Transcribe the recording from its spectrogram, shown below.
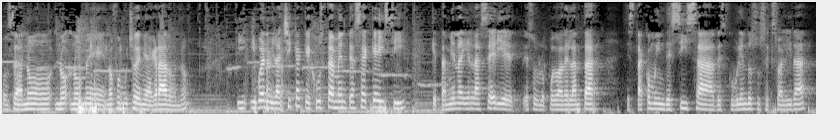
o sea, no, no, no me, no fue mucho de mi agrado, ¿no? Y, y bueno, y la chica que justamente hace Casey, que también ahí en la serie, eso lo puedo adelantar, está como indecisa descubriendo su sexualidad,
